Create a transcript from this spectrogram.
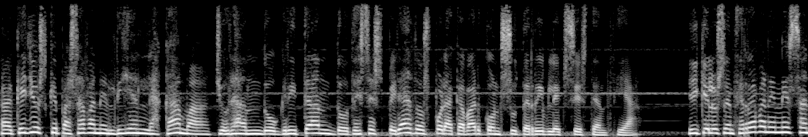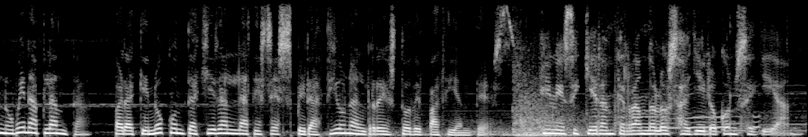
Aquellos que pasaban el día en la cama, llorando, gritando, desesperados por acabar con su terrible existencia. Y que los encerraban en esa novena planta, para que no contagiaran la desesperación al resto de pacientes. Y ni siquiera encerrándolos allí lo conseguían.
